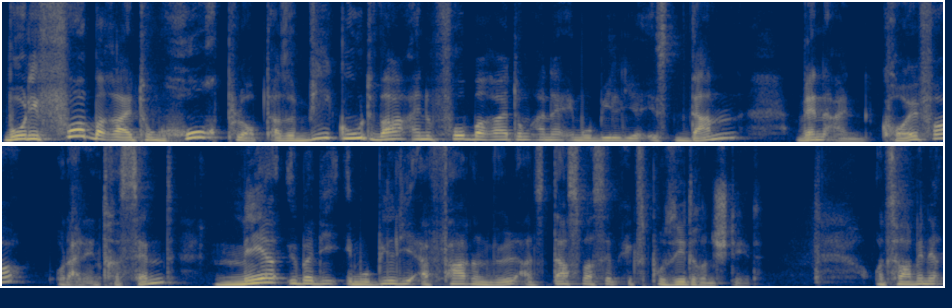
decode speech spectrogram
Wo die Vorbereitung hochploppt, also wie gut war eine Vorbereitung einer Immobilie, ist dann, wenn ein Käufer oder ein Interessent mehr über die Immobilie erfahren will, als das, was im Exposé drin steht. Und zwar, wenn er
